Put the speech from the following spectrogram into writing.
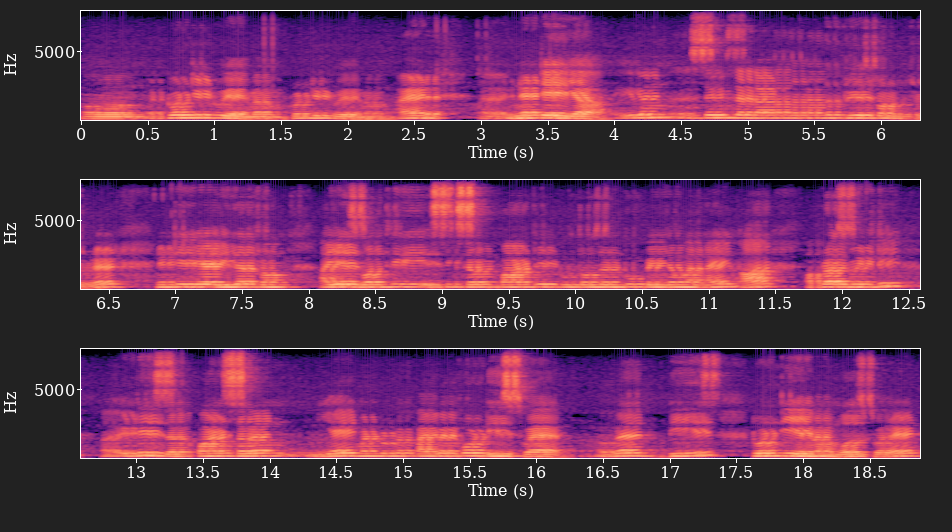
um, 22 mm, 22 mm, and uh, net area, even same the data that the previous one right? Net area either from IS 1367 part 3 2002 page number 9 or approximately uh, it is uh, 0.78 multiplied by pi by 4 d square, where d is 20 mm whole square, right?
